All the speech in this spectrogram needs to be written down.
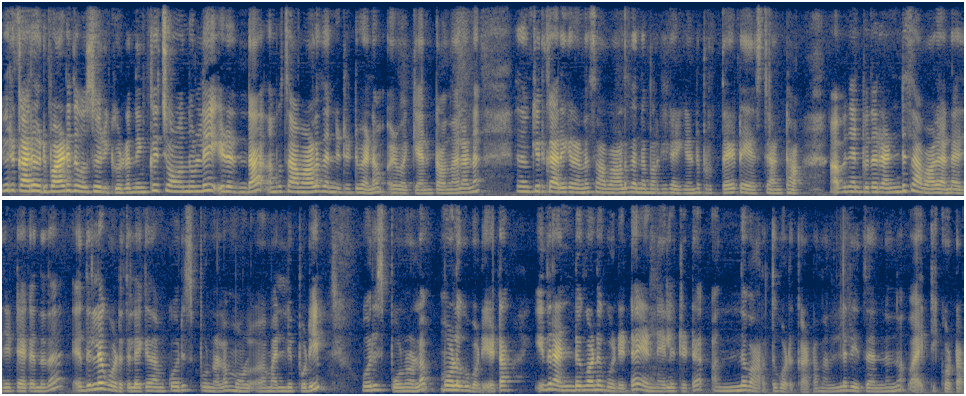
ഈ ഒരു കറി ഒരുപാട് ദിവസം ഇരിക്കും നിങ്ങൾക്ക് ചുവന്നുള്ളി ഇടണ്ട നമുക്ക് സവാള തന്നെ ഇട്ടിട്ട് വേണം വയ്ക്കാൻ കേട്ടോ. എന്നാലാണ് നമുക്കൊരു കറി കിട്ടണം സവാള തന്നെ പറക്കി കഴിക്കാനായിട്ട് പ്രത്യേക ടേസ്റ്റാണ് കേട്ടോ. അപ്പോൾ ഞാനിപ്പോൾ രണ്ട് സവാളയാണ് അരിഞ്ഞിട്ടേക്കുന്നത്. ഇതിലെ കൂട്ടത്തിലേക്ക് നമുക്ക് ഒരു സ്പൂണുള്ള മല്ലിപ്പൊടി ഒരു സ്പൂണുള്ള മുളക് പൊടി കേട്ടോ. ഇത് രണ്ടും കൂടെ കൂടിയിട്ട് എണ്ണയിലിട്ടിട്ട് ഒന്ന് വറുത്ത് കൊടുക്കാം കേട്ടോ. നല്ല രീതി തന്നെ ഒന്ന് വയറ്റിക്കോട്ടോ.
